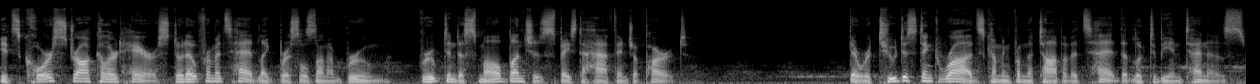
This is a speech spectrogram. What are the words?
Its coarse straw colored hair stood out from its head like bristles on a broom, grouped into small bunches spaced a half inch apart. There were two distinct rods coming from the top of its head that looked to be antennas.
